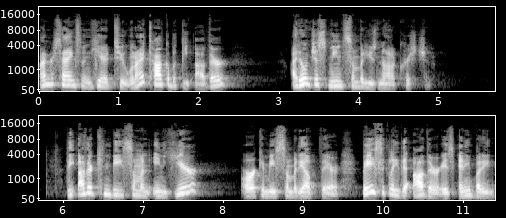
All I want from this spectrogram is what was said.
understanding something here too. When I talk about the other, I don't just mean somebody who's not a Christian. The other can be someone in here or it can be somebody out there. Basically, the other is anybody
